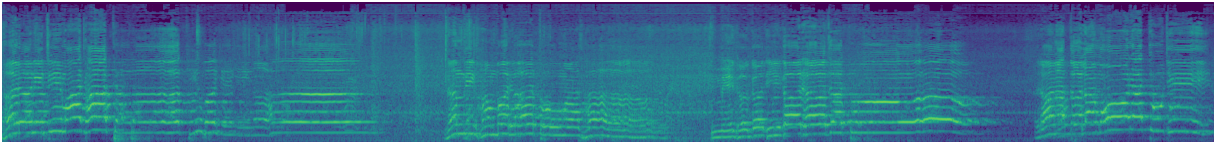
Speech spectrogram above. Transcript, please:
धरणीची माझा त्याला नंदी हंबर तो माझा मेघ कधी जातो रानातला मोर तुझी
